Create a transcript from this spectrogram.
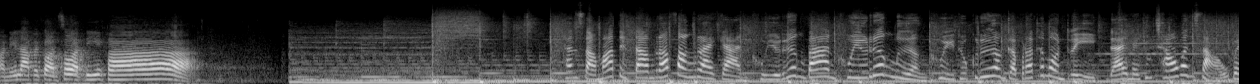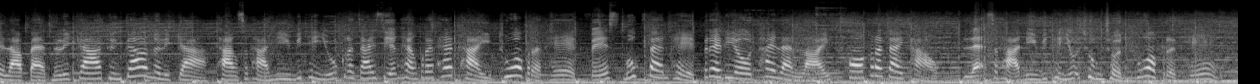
วันนี้ลาไปก่อนสวัสดีค่ะ ท่านสามารถติดตามรับฟังรายการคุยเรื่องบ้าน คุยเรื่องเมือง คุยทุกเรื่องกับรัฐมนตรี ได้ในทุกเช้าวันเสาร์เวลา 8นาฬิกาถึง 9นาฬิกาทางสถานีวิทยุกระจายเสียงแห่งประเทศไทย ทั่วประเทศ Facebook Fanpage Radio Thailand Live หอกระจายข่าว และสถานีวิทยุชุมชนทั่วประเทศ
